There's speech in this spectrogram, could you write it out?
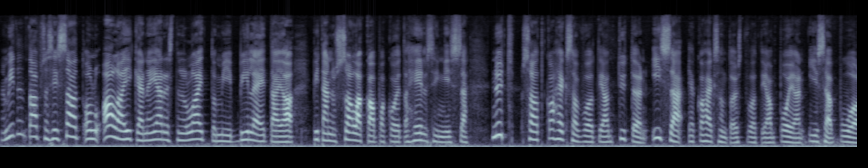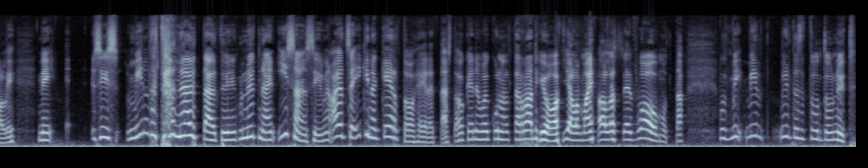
No miten Tapsa, siis sä oot ollut alaikäinen, järjestänyt laittomia bileitä ja pitänyt salakapakoita Helsingissä. Nyt sä oot kahdeksanvuotiaan tytön isä ja 18-vuotiaan pojan isäpuoli. Niin siis miltä tämä näyttäytyy niin nyt näin isän silmin? Aiotko ikinä kertoa heille tästä? Okei, ne voi kuunnella tätä radio-ohjelmaa ja olla se, wow, mutta, mutta mi, mi, miltä se tuntuu nyt?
